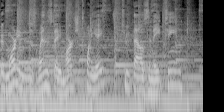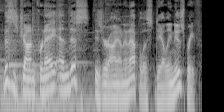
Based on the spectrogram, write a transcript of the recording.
Good morning. It is Wednesday, March 28th, 2018. This is John Frenaye, and this is your Eye on Annapolis Daily News Brief.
